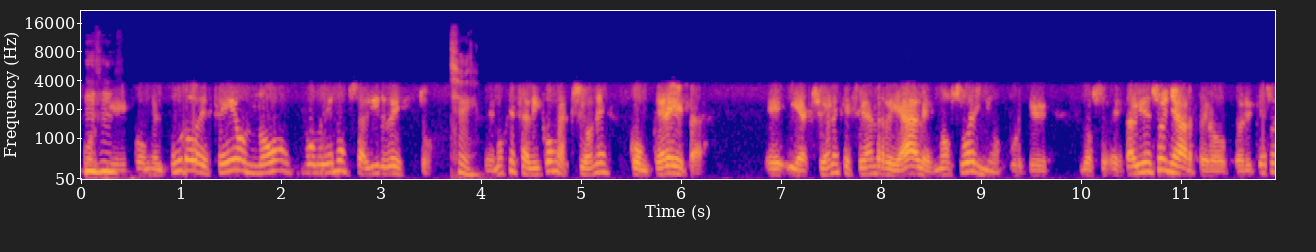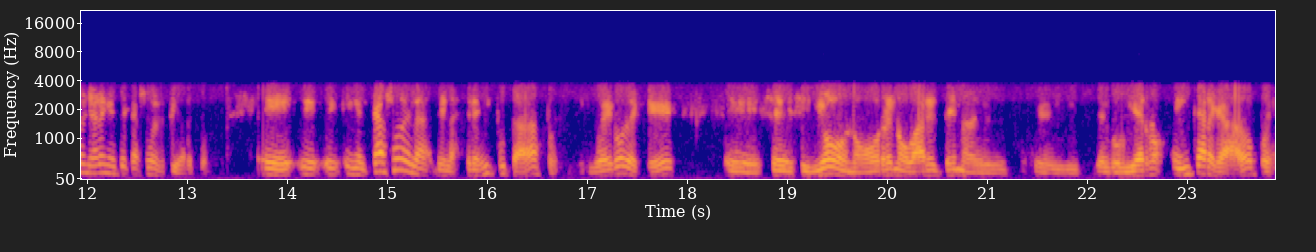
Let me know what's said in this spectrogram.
porque con el puro deseo no podemos salir de esto. Tenemos que salir con acciones concretas eh, y acciones que sean reales, no sueños, porque los, está bien soñar, pero, pero hay que soñar en este caso despierto. Eh, eh, en el caso de, la, de las tres diputadas, pues luego de que se decidió no renovar el tema del del gobierno encargado, pues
